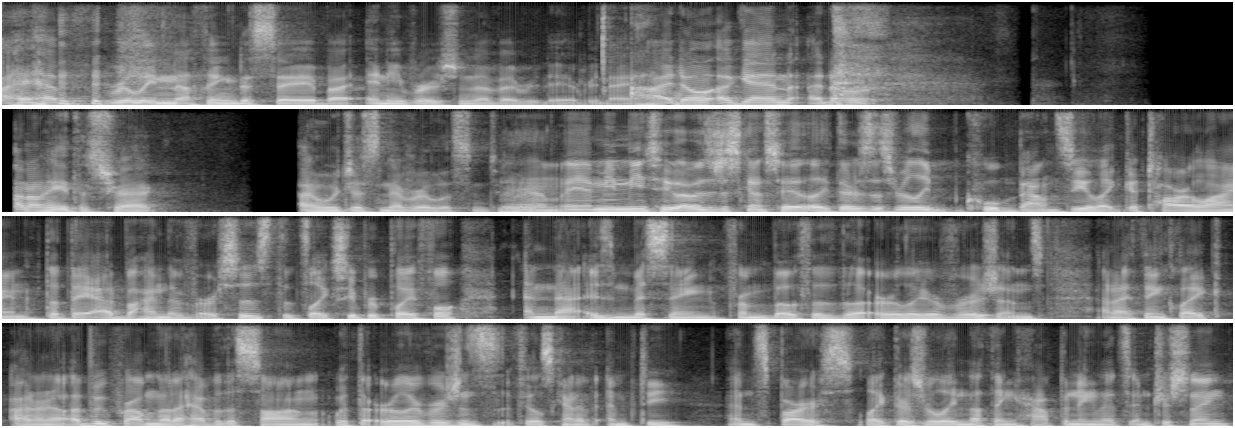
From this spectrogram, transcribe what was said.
I have really nothing to say about any version of Every Day, Every Night. I oh. don't. Again, I don't. I don't hate this track. I would just never listen to it. Damn. I mean, me too. I was just gonna say, like, there's this really cool bouncy like guitar line that they add behind the verses that's like super playful, and that is missing from both of the earlier versions. And I think, like, I don't know, a big problem that I have with the song with the earlier versions is it feels kind of empty and sparse. Like, there's really nothing happening that's interesting.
